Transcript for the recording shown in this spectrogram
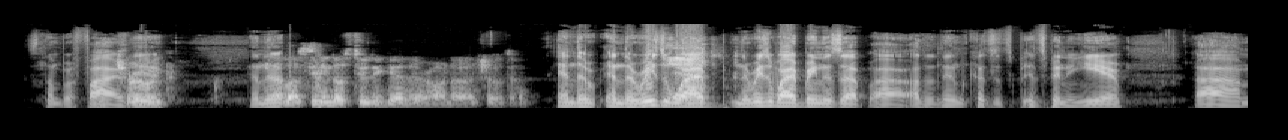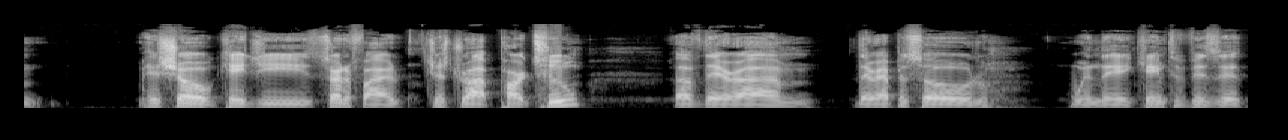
it's number five Truth. there. And I love seeing those two together on uh, Showtime. and the and the reason why I, the reason why I bring this up, uh, other than because it's it's been a year, um, his show KG Certified just dropped part two of their um their episode when they came to visit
